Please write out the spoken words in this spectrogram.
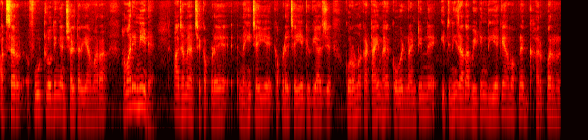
अक्सर फ़ूड क्लोथिंग एंड शेल्टर ये हमारा, हमारी नीड है। आज हमें अच्छे कपड़े नहीं चाहिए, कपड़े चाहिए क्योंकि आज कोरोना का टाइम है कोविड नाइन्टीन ने इतनी ज़्यादा बीटिंग दी है कि हम अपने घर पर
